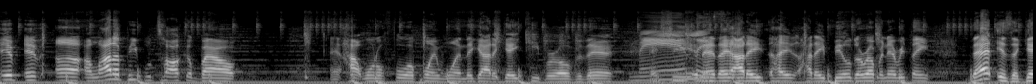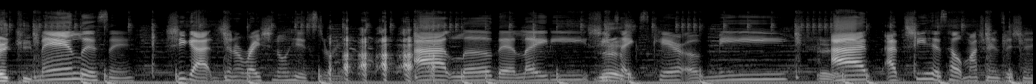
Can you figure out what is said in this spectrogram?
if if uh, a lot of people talk about at Hot 104.1, they got a gatekeeper over there, Man, and she and how they, how they how, they build her up and everything. That is a gatekeeper. Man, listen. She got generational history. I love that lady. She Yes. takes care of me. I, I she has helped my transition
